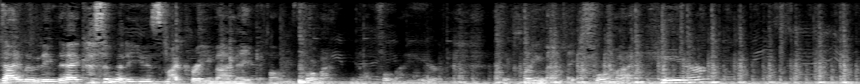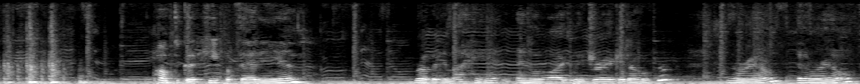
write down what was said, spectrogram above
diluting that because I'm going to use my cream I make um, for my you know, for my hair. The cream I make for my hair. Pumped a good heap of that in. Rub it in my hand and lightly drag it over and around and around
